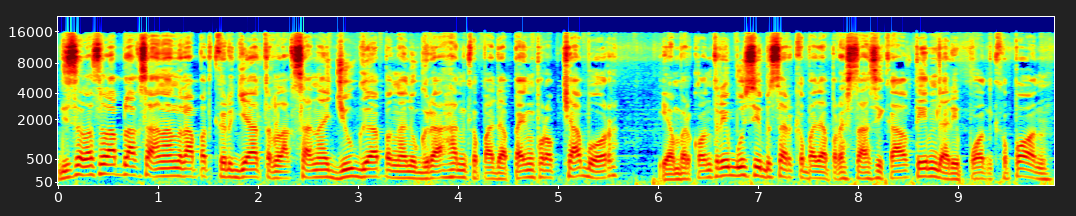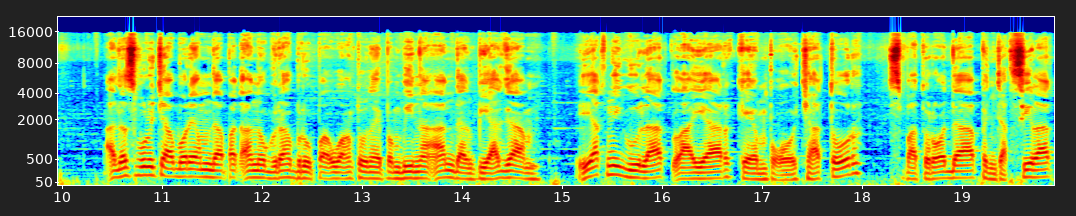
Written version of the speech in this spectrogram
Di sela-sela pelaksanaan rapat kerja terlaksana juga penganugerahan kepada Pengprov Cabor yang berkontribusi besar kepada prestasi Kaltim dari PON ke PON. Ada 10 cabur yang mendapat anugerah berupa uang tunai pembinaan dan piagam, yakni gulat, layar, kempo, catur, sepatu roda, pencak silat,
